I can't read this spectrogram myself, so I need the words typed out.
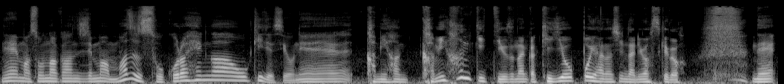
ね、まあそんな感じで、まあまずそこら辺が大きいですよね。上半、上半期って言うとなんか企業っぽい話になりますけど。ね。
